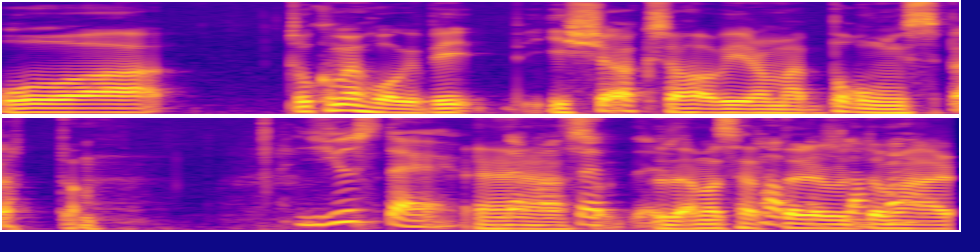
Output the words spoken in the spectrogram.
Och då kommer jag ihåg, vi, i kök så har vi de här bångspetten. Just det, där Eh, man så- sätter, där man sätter de här,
